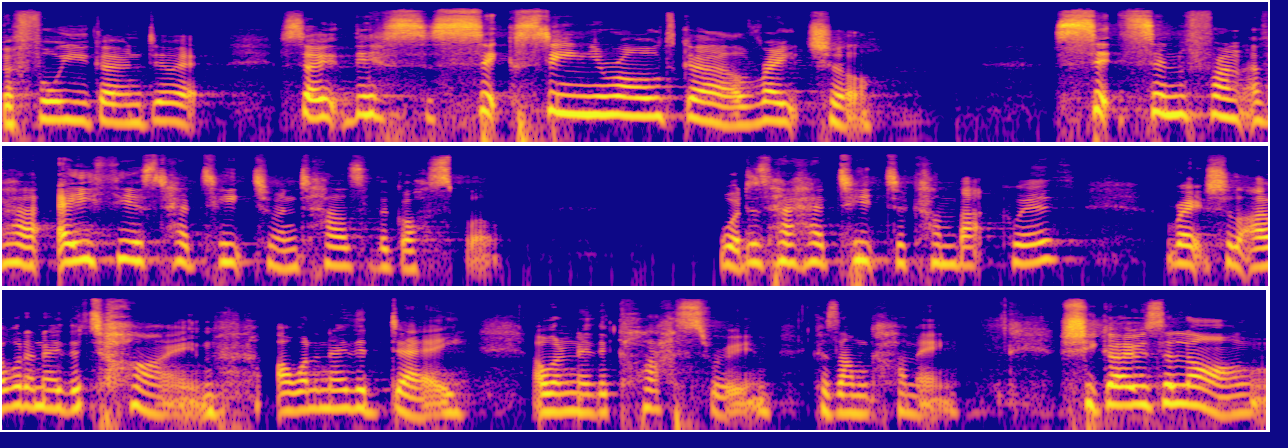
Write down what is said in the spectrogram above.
before you go and do it. So, this 16 year old girl, Rachel, sits in front of her atheist head teacher and tells her the gospel. What does her head teacher come back with? Rachel, I want to know the time. I want to know the day. I want to know the classroom because I'm coming. She goes along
